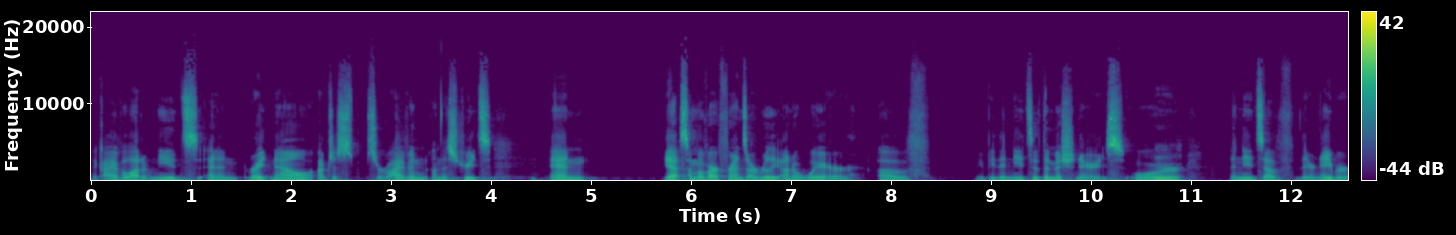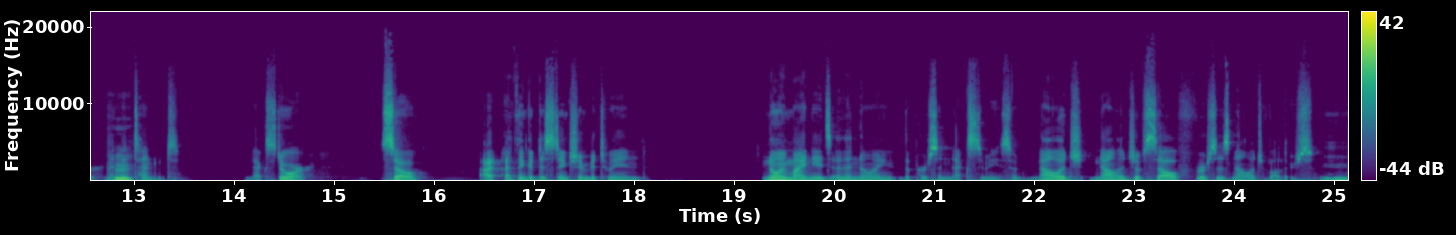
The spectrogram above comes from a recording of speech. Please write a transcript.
Like I have a lot of needs, and right now I'm just surviving on the streets. And yeah, some of our friends are really unaware of maybe the needs of the missionaries or the needs of their neighbor and the Hmm. tenant next door. So I, I think a distinction between knowing my needs and then knowing the person next to me. So knowledge knowledge of self versus knowledge of others. mm-hmm.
